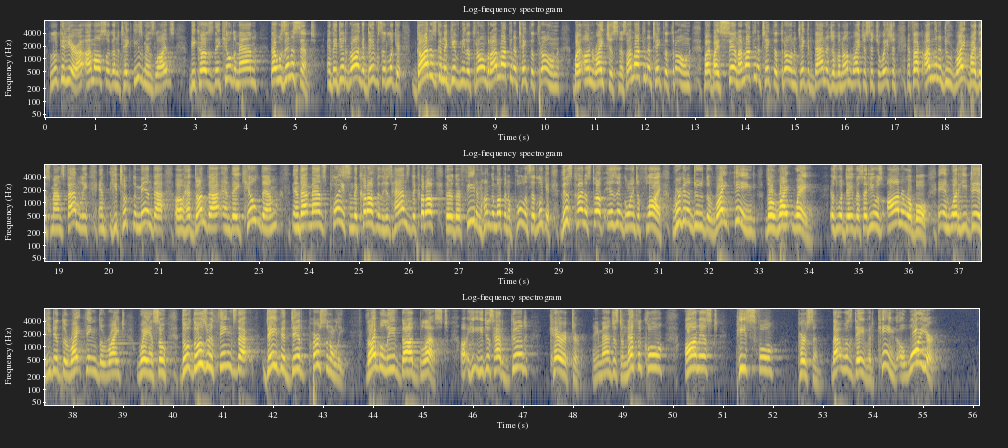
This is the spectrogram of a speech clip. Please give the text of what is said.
Look at here. I'm also going to take these men's lives because they killed a man that was innocent and they did wrong. And David said, Look, God is going to give me the throne, but I'm not going to take the throne by unrighteousness. I'm not going to take the throne by, by sin. I'm not going to take the throne and take advantage of an unrighteous situation. In fact, I'm going to do right by this man's family. And he took the men that uh, had done that and they killed them in that man's place. And they cut off his hands, they cut off their, their feet and hung them up in a pool and said, Look, this kind of stuff isn't going to fly. We're going to do the right thing the right way is what David said. He was honorable in what he did. He did the right thing the right way. And so those, those are things that David did personally that I believe God blessed. Uh, he, he just had good character. Amen. Just an ethical, honest, peaceful person. That was David, king, a warrior,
